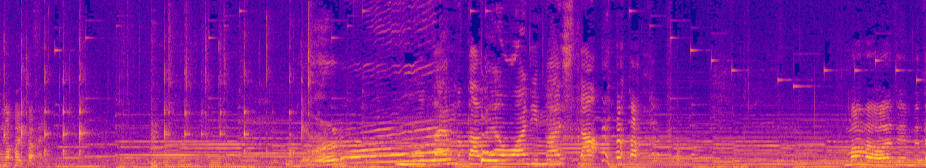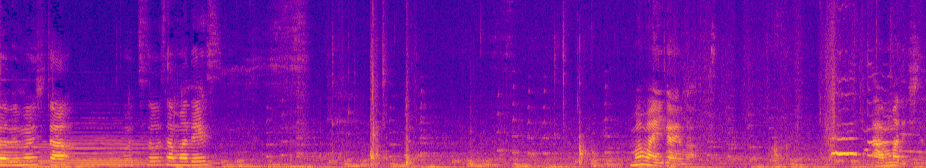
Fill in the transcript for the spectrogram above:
お腹痛いべ終わりました。ママは全部食べました。ごちそうさまです。ママ以外は？あんまでしたね。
